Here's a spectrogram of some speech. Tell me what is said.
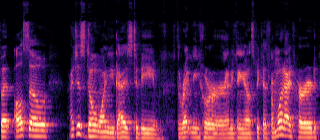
But also, I just don't want you guys to be threatening her or anything else because from what I've heard,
